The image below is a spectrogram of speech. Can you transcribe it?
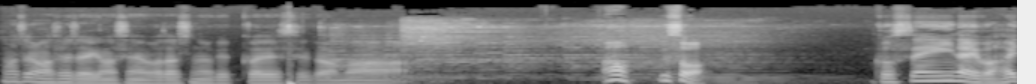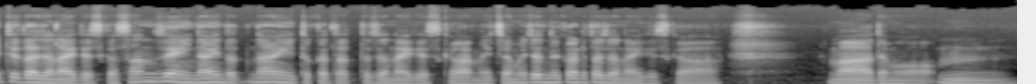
もちろん忘れちゃいけません。私の結果ですが、まあ。あ嘘 !5000 以内は入ってたじゃないですか。3000以内ないとかだったじゃないですか。めちゃめちゃ抜かれたじゃないですか。まあでも、うん。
